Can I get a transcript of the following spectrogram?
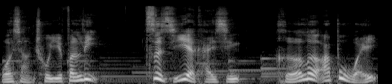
我想出一份力，自己也开心，何乐而不为？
